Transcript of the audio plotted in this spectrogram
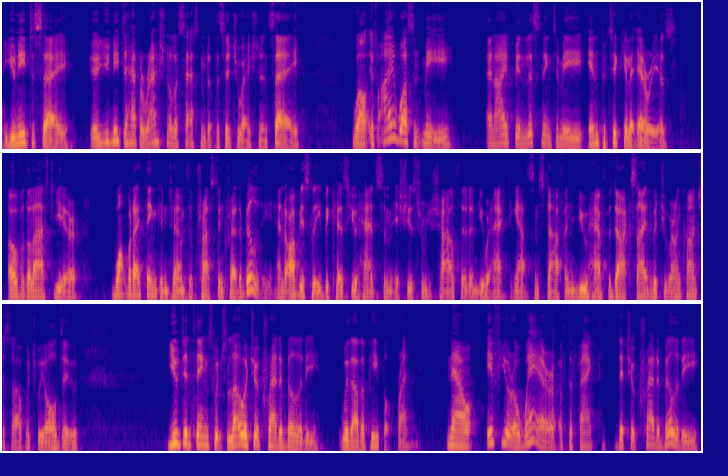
You need to say, uh, you need to have a rational assessment of the situation and say, well, if I wasn't me and I'd been listening to me in particular areas over the last year, what would I think in terms of trust and credibility? And obviously, because you had some issues from your childhood and you were acting out some stuff and you have the dark side which you were unconscious of, which we all do, you did things which lowered your credibility with other people, right? Now, if you're aware of the fact that your credibility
